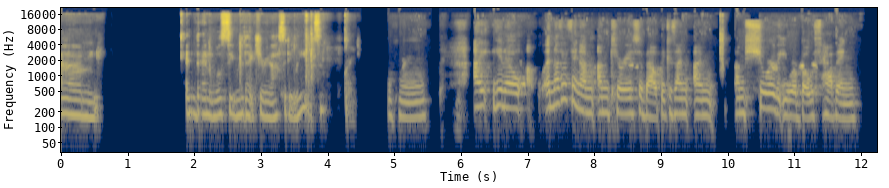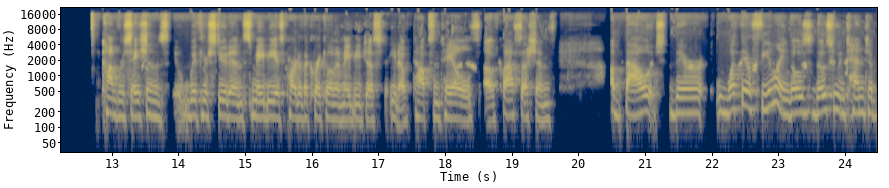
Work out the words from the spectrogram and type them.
um, and then we'll see where that curiosity leads. Right. Mm-hmm. I, you know, another thing I'm I'm curious about because I'm I'm I'm sure that you are both having conversations with your students, maybe as part of the curriculum and maybe just you know tops and tails of class sessions about their what they're feeling those those who intend to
